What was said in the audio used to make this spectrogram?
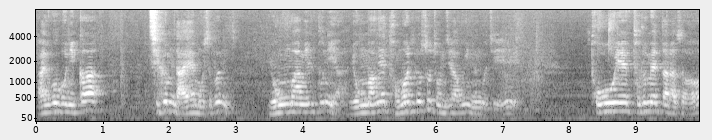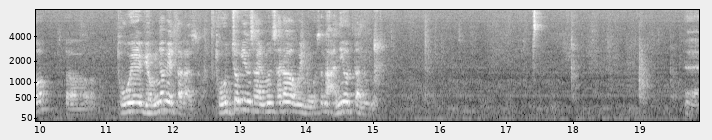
알고 보니까 지금 나의 모습은 욕망일 뿐이야. 욕망의 덩어리로서 존재하고 있는 거지. 도의 부름에 따라서 어, 도의 명령에 따라서 도적인 삶을 살아가고 있는 것은 아니었다는 거죠. 네.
